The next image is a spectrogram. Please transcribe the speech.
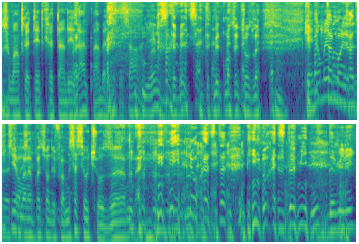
souvent traité de crétin des Alpes, hein, ben c'était ça. Ouais, c'était bête- bêtement cette chose-là. Qui n'est pas totalement éradiquée, on a l'impression des fois, mais ça c'est autre chose. Il, nous reste, il nous reste deux minutes, Dominique.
